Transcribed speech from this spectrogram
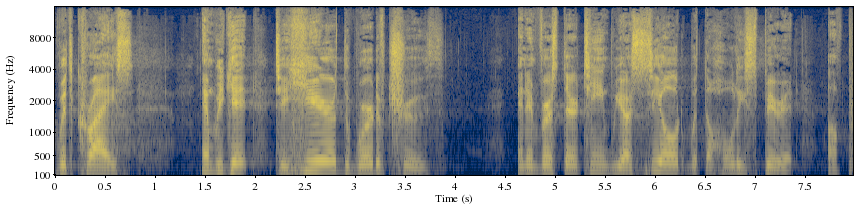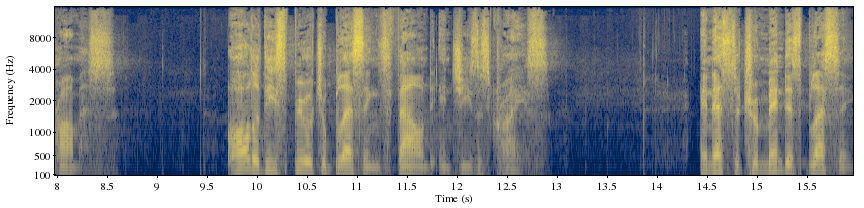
with Christ and we get to hear the word of truth. And in verse 13, we are sealed with the Holy Spirit of promise. All of these spiritual blessings found in Jesus Christ. And that's a tremendous blessing.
